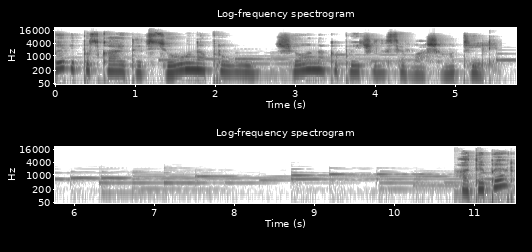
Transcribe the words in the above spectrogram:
ви відпускаєте всю напругу, що накопичилася в вашому тілі. А тепер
